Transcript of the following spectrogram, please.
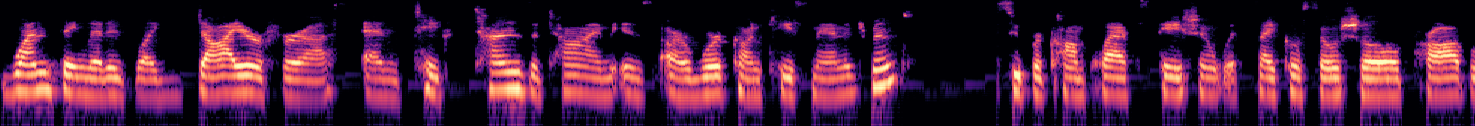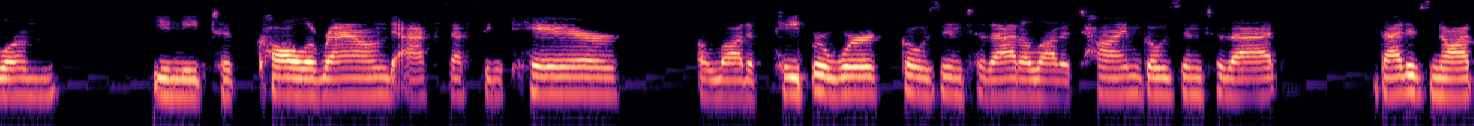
one thing that is like dire for us and takes tons of time is our work on case management. Super complex patient with psychosocial problems. You need to call around accessing care. A lot of paperwork goes into that, a lot of time goes into that that is not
